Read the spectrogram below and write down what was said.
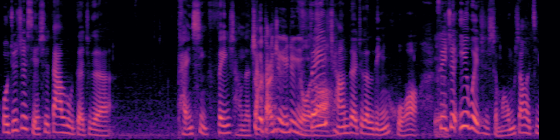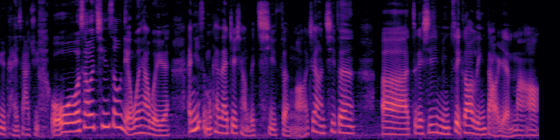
我觉得这显示大陆的这个。弹性非常的大，这个弹性一定有，非常的这个灵活，所以这意味着什么？我们稍后继续谈下去。我我稍微轻松一点问一下委员，哎，你怎么看待这场的气氛啊？这场气氛。呃，这个习近平最高领导人嘛，啊，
